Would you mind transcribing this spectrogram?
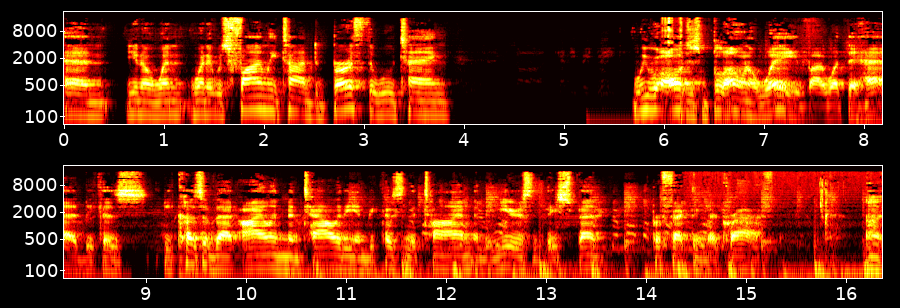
And you know, when when it was finally time to birth the Wu Tang, we were all just blown away by what they had because because of that island mentality and because of the time and the years that they spent perfecting their craft. Uh,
